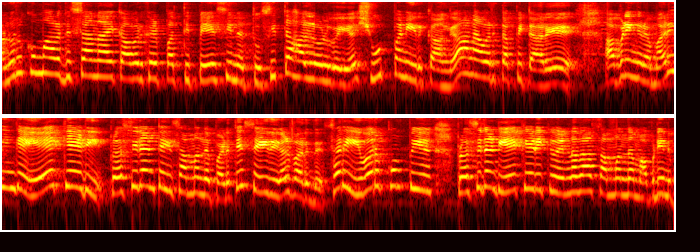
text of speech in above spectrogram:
அனுரகுமார் திசாநாயக் அவர்கள் பத்தி பேசின துசித்த ஹல்லோலுவைய ஷூட் பண்ணியிருக்காங்க ஆனா அவர் தப்பிட்டாரு. அப்படிங்கிற மாதிரி இங்க ஏகேடி பிரசிடென்ட்டை சம்மந்தப்படுத்தி செய்திகள் வருது. சரி இவருக்கும் பிரசிடென்ட் ஏகேடிக்கும் என்னதான் சம்பந்தம் அப்படின்னு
